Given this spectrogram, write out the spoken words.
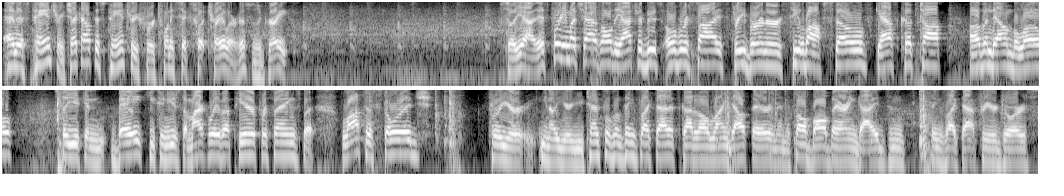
And this pantry. Check out this pantry for a 26 foot trailer. This is a great. So yeah, this pretty much has all the attributes, oversized, three burner, sealed off stove, gas cooktop, oven down below. So you can bake, you can use the microwave up here for things, but lots of storage for your, you know, your utensils and things like that. It's got it all lined out there and then it's all ball bearing guides and things like that for your drawers.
